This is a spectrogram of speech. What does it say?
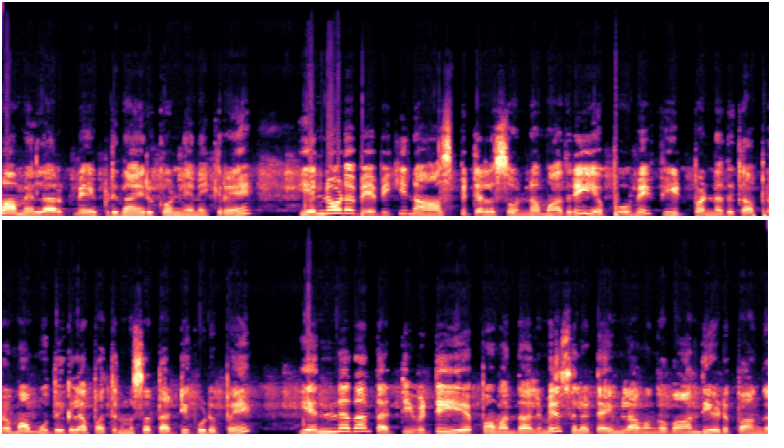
மாம் எல்லாருக்குமே இப்படி தான் இருக்கும்னு நினைக்கிறேன். என்னோட பேபிக்கு நான் ஹாஸ்பிட்டலில் சொன்ன மாதிரி எப்போவுமே ஃபீட் பண்ணதுக்கு அப்புறமா முதுகில் பத்து நிமிஷம் தட்டி கொடுப்பேன். என்ன தான் தட்டி விட்டு ஏப்பம் வந்தாலுமே சில டைமில் அவங்க வாந்தி எடுப்பாங்க.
